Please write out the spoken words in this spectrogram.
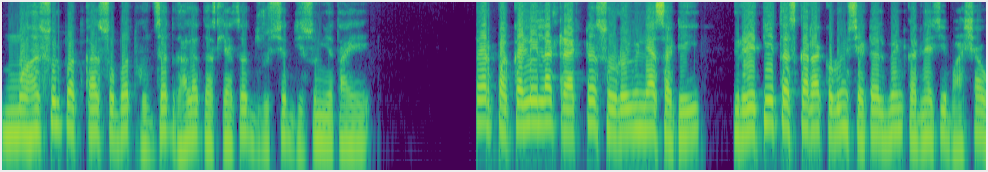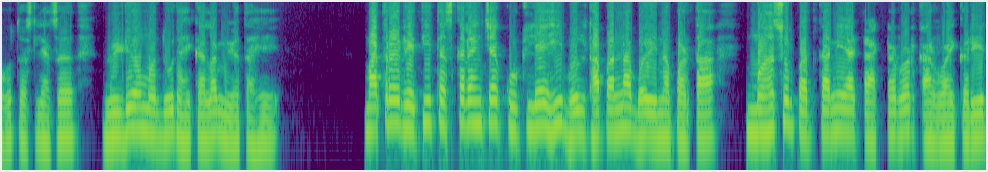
महसूल पथकासोबत हुज्जत घालत असल्याचं दृश्य दिसून येत आहे. तर पकडलेला ट्रॅक्टर सोडविण्यासाठी रेती तस्कराकडून सेटलमेंट करण्याची भाषा होत असल्याचं व्हिडिओमधून ऐकायला मिळत आहे. मात्र रेती तस्करांच्या कुठल्याही भूलथापांना बळी न पडता महसूल पथकाने या ट्रॅक्टरवर कारवाई करीत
